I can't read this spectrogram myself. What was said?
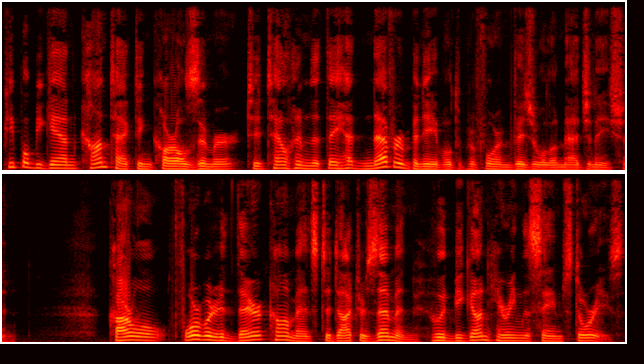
people began contacting Carl Zimmer to tell him that they had never been able to perform visual imagination. Carl forwarded their comments to Dr. Zeman, who had begun hearing the same stories.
